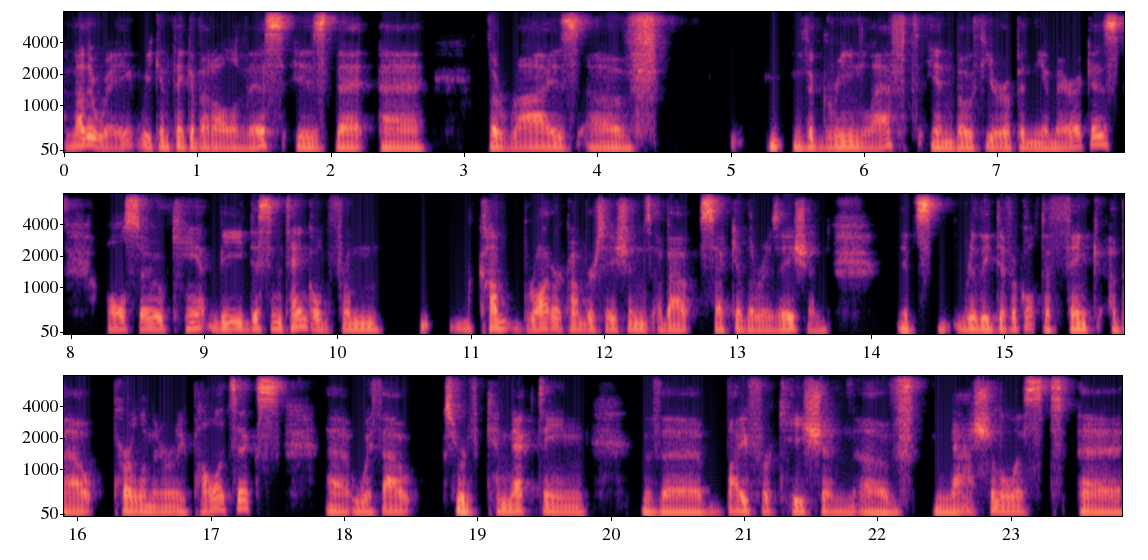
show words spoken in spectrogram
Another way we can think about all of this is that uh, the rise of the green left in both Europe and the Americas also can't be disentangled from com- broader conversations about secularization. It's really difficult to think about parliamentary politics uh, without sort of connecting the bifurcation of nationalist uh,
